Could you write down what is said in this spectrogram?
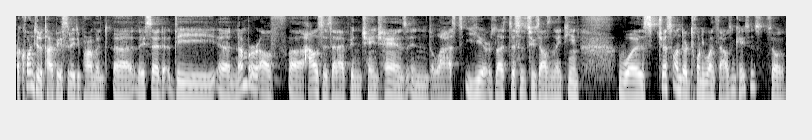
according to the Taipei City Department, uh, they said the uh, number of uh, houses that have been changed hands in the last years. This is 2018. Was just under 21,000 cases, so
